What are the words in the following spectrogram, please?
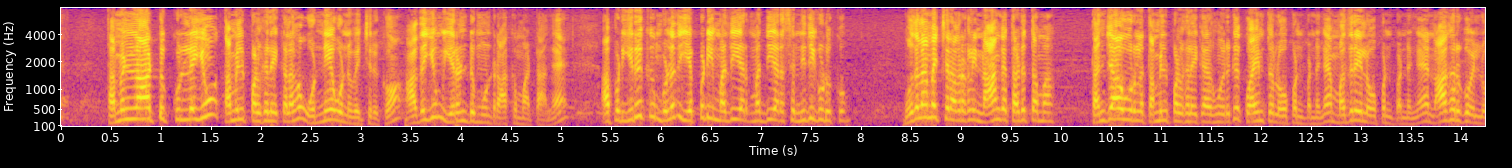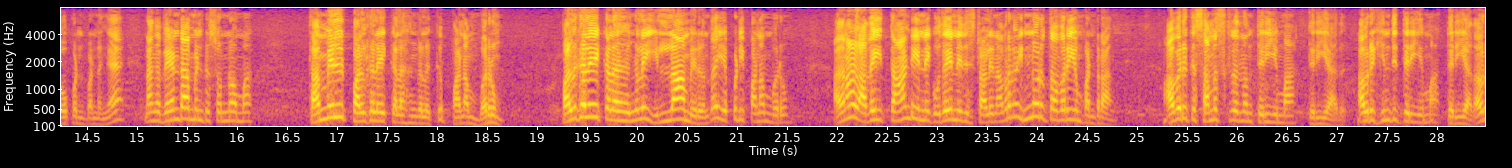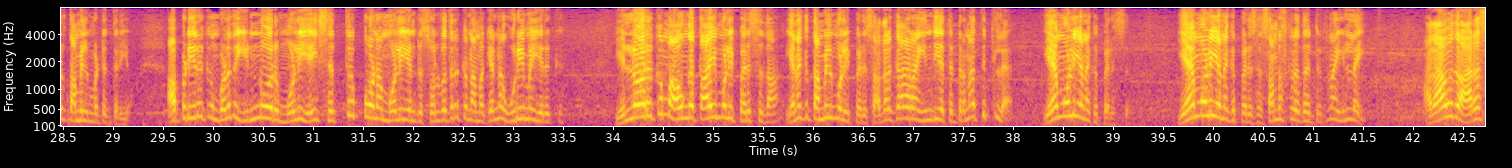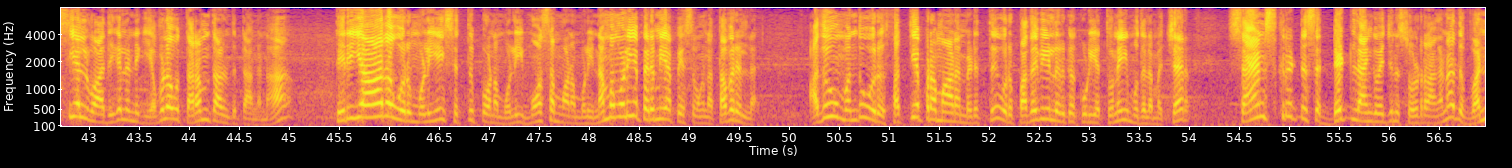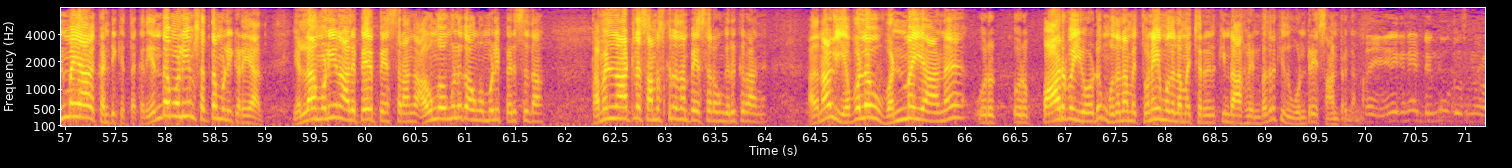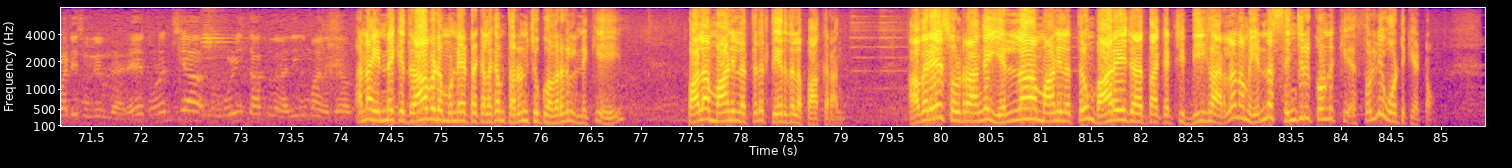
தமிழ்நாட்டுக்குள்ளேயும் தமிழ் பல்கலைக்கழகம் ஒன்னே ஒன்று வச்சிருக்கோம். அதையும் இரண்டு மூன்று ஆக்க மாட்டாங்க. அப்படி இருக்கும் பொழுது எப்படி மத்திய மத்திய அரசு நிதி கொடுக்கும்? முதலமைச்சர் அவர்களை நாங்கள் தடுத்தமா? தஞ்சாவூர்ல தமிழ் பல்கலைக்கழகம் இருக்கு கோயம்புத்தூர்ல ஓபன் பண்ணுங்க மதுரையில் ஓபன் பண்ணுங்க நாகர்கோவில் ஓபன் பண்ணுங்க. நாங்க வேண்டாம் என்று சொன்னோமா? தமிழ் பல்கலைக்கழகங்களுக்கு பணம் வரும். பல்கலைக்கழகங்களே இல்லாமல் இருந்தால் எப்படி பணம் வரும்? அதனால் அதை தாண்டி இன்னைக்கு உதயநிதி ஸ்டாலின் அவர்கள் இன்னொரு தவறையும் பண்றாங்க. அவருக்கு சமஸ்கிருதம் தெரியுமா? தெரியாது. அவருக்கு ஹிந்தி தெரியுமா? தெரியாது. அவருக்கு தமிழ் மட்டும் தெரியும். அப்படி இருக்கும் பொழுது இன்னொரு மொழியை செத்துப்போன மொழி என்று சொல்வதற்கு நமக்கு என்ன உரிமை இருக்கு? எல்லோருக்கும் அவங்க தாய்மொழி பெருசு தான் எனக்கு தமிழ் மொழி பெருசு. அதற்காக நான் இந்திய திட்டனா திட்டல. என் மொழி எனக்கு பெருசு. என் மொழி எனக்கு பெருசு. சமஸ்கிருத திட்டனா இல்லை. அதாவது அரசியல்வாதிகள் இன்னைக்கு எவ்வளவு தரம் தாழ்ந்துட்டாங்கன்னா தெரியாத ஒரு மொழியை செத்துப்போன மொழி மோசமான மொழி. நம்ம மொழியை பெருமையா பேசுவாங்க நான் தவறு இல்லை அதுவும் வந்து ஒரு சத்திய பிரமாணம் எடுத்து ஒரு பதவியில் இருக்கக்கூடிய துணை முதலமைச்சர் சான்ஸ்கிரிட் இஸ் டெட் லாங்குவேஜ்னு சொல்றாங்கன்னா அது வன்மையாக கண்டிக்கத்தக்கது. எந்த மொழியும் சத்த மொழி கிடையாது. எல்லா மொழியும் நாலு பேர் பேசுறாங்க. அவங்கவுங்களுக்கு அவங்க மொழி பெருசுதான். தமிழ்நாட்டில் சமஸ்கிருதம் பேசுறவங்க இருக்கிறாங்க. அதனால் எவ்வளவு வன்மையான ஒரு ஒரு பார்வையோடு முதலமை துணை முதலமைச்சர் இருக்கின்றார்கள் என்பதற்கு இது ஒன்றே சான்றுங்க ஆனா இன்னைக்கு திராவிட முன்னேற்ற கழகம் தருண் சுக்கு அவர்கள் இன்னைக்கு பல மாநிலத்துல தேர்தலை பாக்குறாங்க அவரே சொல்றாங்க எல்லா மாநிலத்திலும் பாரதிய ஜனதா கட்சி பீகார்ல நம்ம என்ன செஞ்சிருக்கோம்னு சொல்லி ஓட்டு கேட்டோம்.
